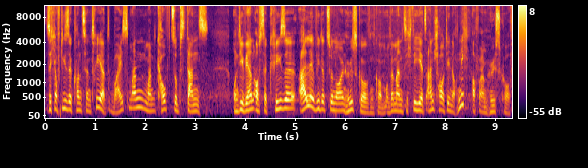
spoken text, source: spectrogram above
sich auf diese konzentriert, weiß man, man kauft Substanz. Und die werden aus der Krise alle wieder zu neuen Höchstkurven kommen. Und wenn man sich die jetzt anschaut, die noch nicht auf einem Höchstkurve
